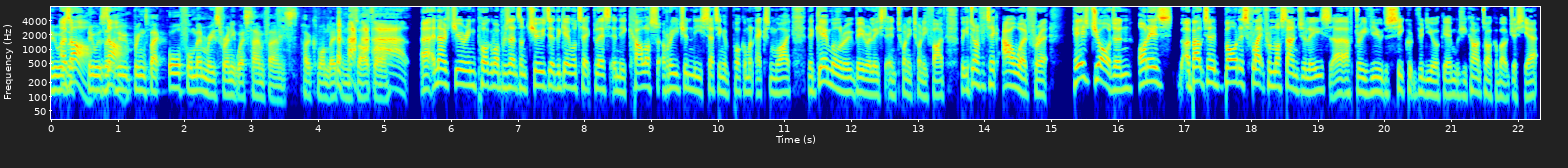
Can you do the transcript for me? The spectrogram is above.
Who was a, who was a, who brings back awful memories for any West Ham fans? Pokemon Legends Zaza. Uh, announced during Pokemon Presents on Tuesday, the game will take place in the Kalos region, the setting of Pokemon X and Y. The game will re- be released in 2025, but you don't have to take our word for it. Here's Jordan on his about to board his flight from Los Angeles uh, after he viewed a secret video game, which he can't talk about just yet.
